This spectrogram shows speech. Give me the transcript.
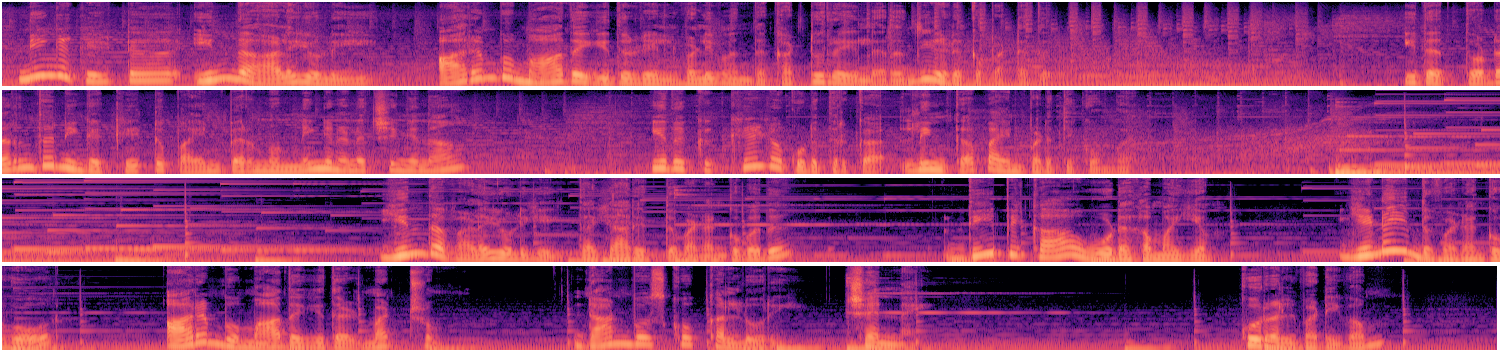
நீங்க கேட்ட இந்த அலையொலி அரும்பு மாத இதழில் வெளிவந்த கட்டுரையிலிருந்து எடுக்கப்பட்டது. இதை தொடர்ந்து நீங்க கேட்டு பயன்பெறணும்னு நீங்க நினைச்சீங்கன்னா இதுக்கு கீழே கொடுத்துருக்க லிங்கை பயன்படுத்திக்கோங்க. இந்த வலையொலியை தயாரித்து வழங்குவது தீபிகா ஊடக மையம் இணைந்து வழங்குவோர் அரும்பு மாத இதழ் மற்றும் டான்போஸ்கோ கல்லூரி சென்னை. குரல் வடிவம்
